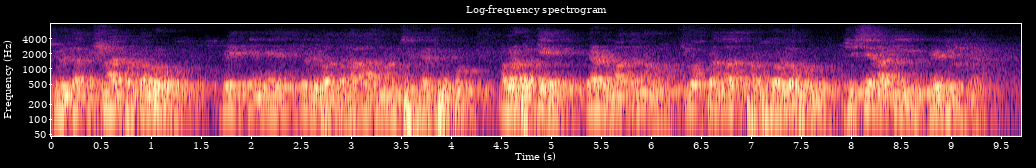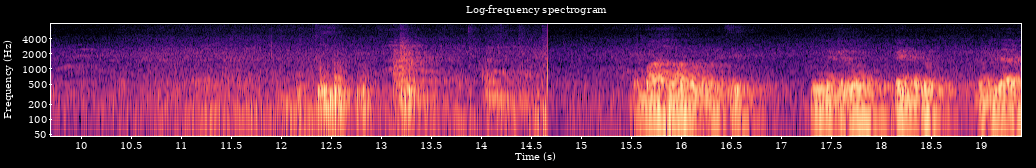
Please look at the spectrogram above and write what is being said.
ಶ್ರೀಯುತ ಕೃಷ್ಣರಾಜ ಭಟ್ ಅವರು ವೇದಿಕೆಯಲ್ಲಿ ಎದುರಿರುವಂತಹ ಆಸನವನ್ನು ಸ್ವೀಕರಿಸಬೇಕು. ಅವರ ಬಗ್ಗೆ ಎರಡು ಮಾತನ್ನು ಶಿವಪ್ರಸಾದ್ ಪ್ರಭುಗಳು ಶಿಷ್ಯರಾಗಿ ಹೇಳಲಿಕ್ಕಿದ್ದಾರೆ ಆಹ್ವಾನವನ್ನು ಮನ್ನಿಸಿ ಇನ್ನು ಕೆಲವು ಗಣ್ಯರು ಬಂದಿದ್ದಾರೆ.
